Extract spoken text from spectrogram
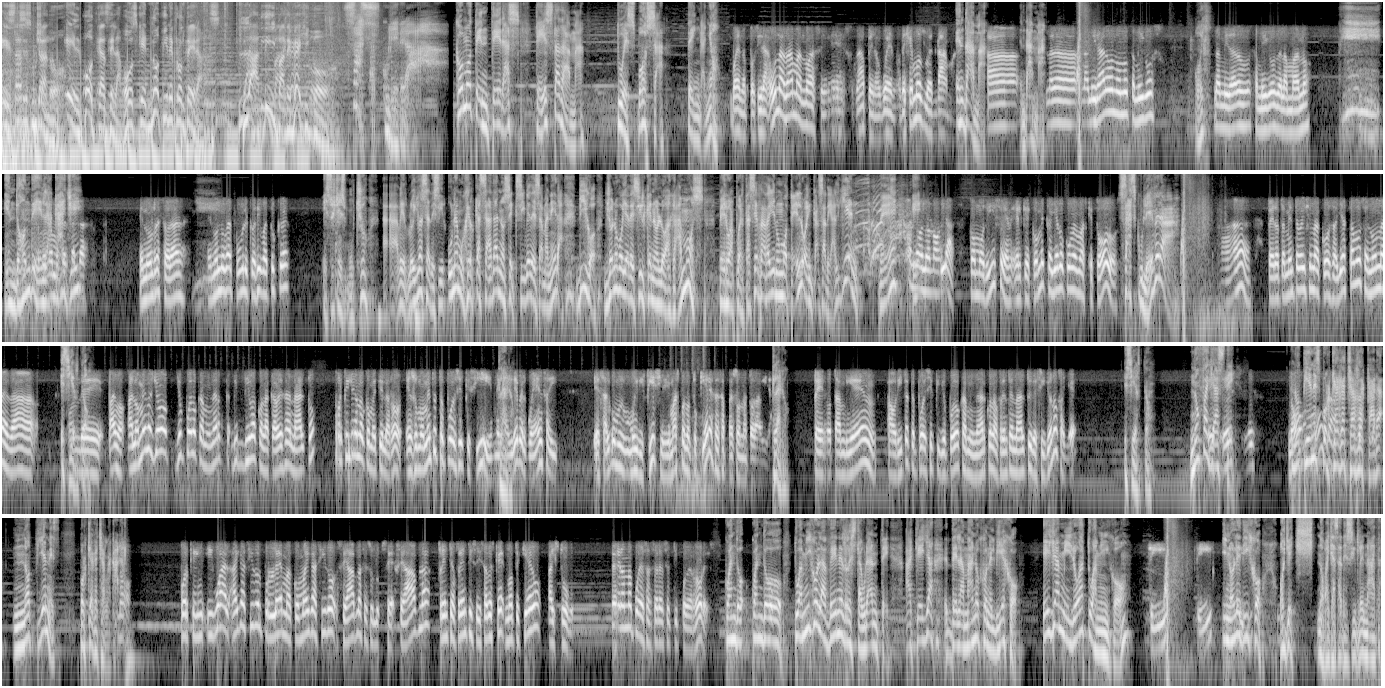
Estás escuchando el podcast de la voz que no tiene fronteras. La diva de México. ¡Sas, culebra! ¿Cómo te enteras que esta dama, tu esposa, te engañó? Bueno, pues mira, una dama no hace eso, ¿verdad? Pero bueno, dejémoslo en dama. En dama. Ah, En dama. la, la miraron unos amigos, Hoy. la miraron unos amigos de la mano. ¿En dónde? ¿En la calle? En un restaurante, en un lugar público, Diva, ¿tú crees? Eso ya es mucho. A, a ver, lo ibas a decir, una mujer casada no se exhibe de esa manera. Digo, yo no voy a decir que no lo hagamos, pero a puerta cerrada y en un motel o en casa de alguien. ¿Eh? Ah, Eh, no, no, no, mira, como dicen, el que come callado come más que todos. ¡Sas culebra! Ah, pero también te voy a decir una cosa, ya estamos en una edad Es cierto. donde, bueno, a lo menos yo yo puedo caminar diva con la cabeza en alto porque yo no cometí el error. En su momento te puedo decir que sí, me Claro. caí de vergüenza y es algo muy difícil y más cuando tú quieres a esa persona todavía. Claro. Pero también ahorita te puedo decir que yo puedo caminar con la frente en alto y decir, yo no fallé. Es cierto. No fallaste. Es- es- no, tienes no, por o qué agachar la cara. No tienes por qué agachar la cara. No. Porque igual, haya sido el problema, como haya sido, se habla, se, se habla frente a frente y se dice, ¿sabes qué? No te quiero, ahí estuvo. Pero no puedes hacer ese tipo de errores. Cuando, cuando tu amigo la ve en el restaurante, aquella de la mano con el viejo, ella miró a tu amigo Sí, sí. y no le dijo, oye, shh, no vayas a decirle nada.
